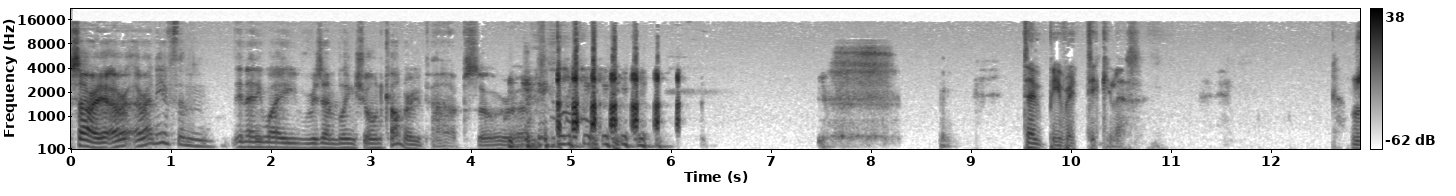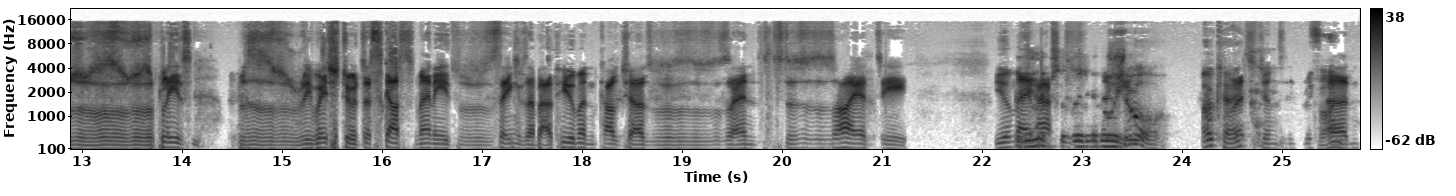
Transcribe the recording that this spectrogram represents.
Sorry, are, are any of them in any way resembling Sean Connery, perhaps? Or um, Don't be ridiculous. Please, we wish to discuss many things about human culture and society. You may Your have really sure, okay. questions in Fine. return.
